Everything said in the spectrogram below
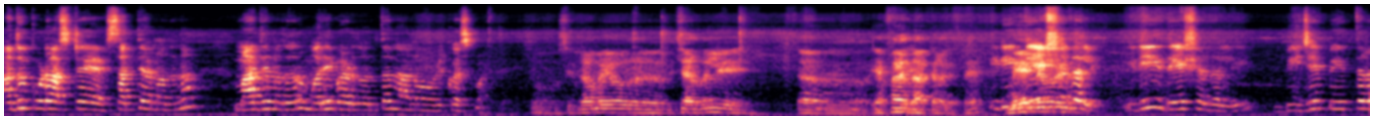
ಅದು ಕೂಡ ಅಷ್ಟೇ ಸತ್ಯ ಅನ್ನೋದನ್ನ ಮಾಧ್ಯಮದವರು ಮರಿಬಾರ್ದು ಅಂತ ನಾನು ರಿಕ್ವೆಸ್ಟ್ ಮಾಡ್ತೇನೆ. ಸಿದ್ದರಾಮಯ್ಯ ಅವರ ವಿಚಾರದಲ್ಲಿ ಎಫ್ಐಆರ್ ದಾಖಲಾಗುತ್ತೆ. ಇಡೀ ದೇಶದಲ್ಲಿ ಇಡೀ ದೇಶದಲ್ಲಿ ಬಿಜೆಪಿಯೇತರ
